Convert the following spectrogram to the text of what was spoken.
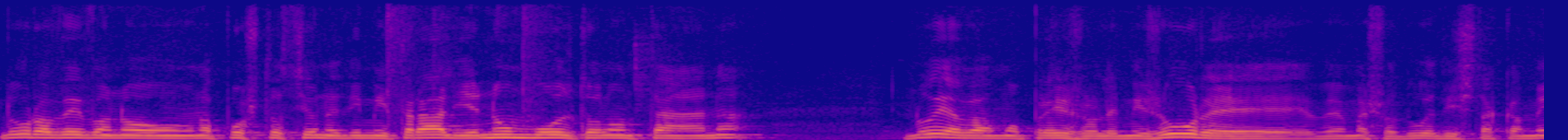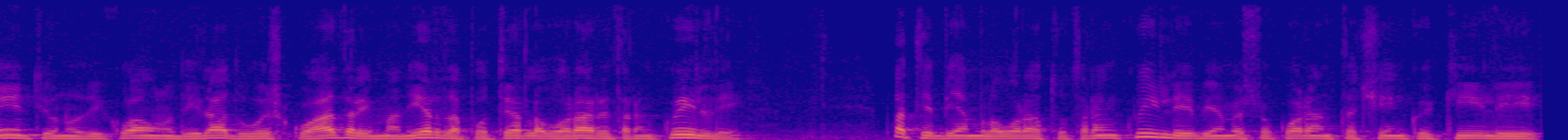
Loro avevano una postazione di mitraglie non molto lontana, noi avevamo preso le misure, abbiamo messo due distaccamenti, uno di qua, uno di là, due squadre, in maniera da poter lavorare tranquilli. Infatti abbiamo lavorato tranquilli, abbiamo messo 45 kg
